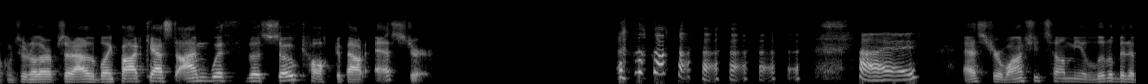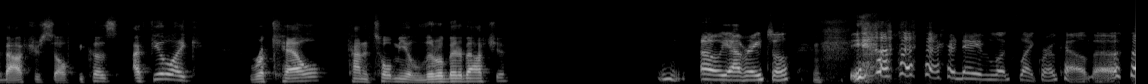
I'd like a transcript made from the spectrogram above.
Welcome to another episode out of the Blank Podcast. I'm with the so talked about Ester. Hi. Ester, why don't you tell me a little bit about yourself? Because I feel like Raquel kind of told me a little bit about you. Mhm. Oh yeah, Rachel. yeah, her name looks like Roquel though.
